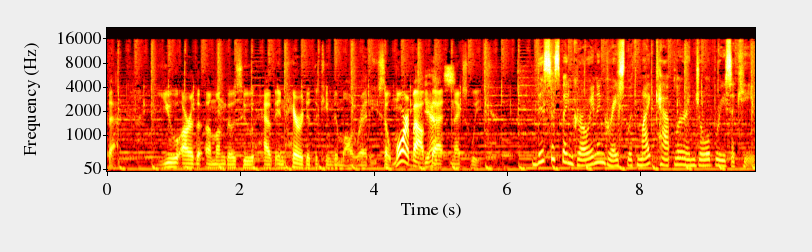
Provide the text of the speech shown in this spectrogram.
that you are the, among those who have inherited the kingdom already. So, more about yes. that next week. This has been Growing in Grace with Mike Kapler and Joel Brueseke,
